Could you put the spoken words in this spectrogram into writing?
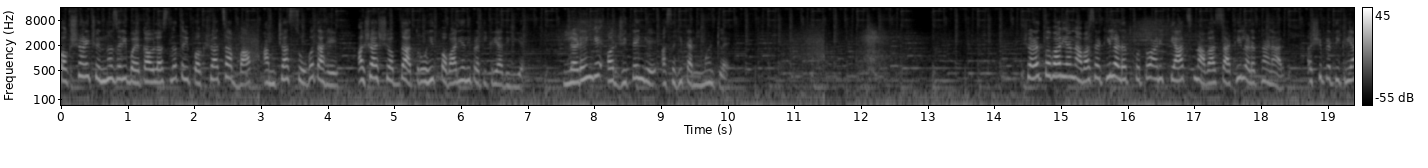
पक्ष आणि चिन्ह जरी बळकावलं असलं तरी पक्षाचा बाप आमच्यासोबत आहे अशा शब्दात रोहित पवार यांनी प्रतिक्रिया दिली आहे. लढेंगे और जितेंगे असंही त्यांनी म्हटलंय. शरद पवार या नावासाठी लढत होतो आणि त्याच नावासाठी लढत राहणार अशी प्रतिक्रिया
